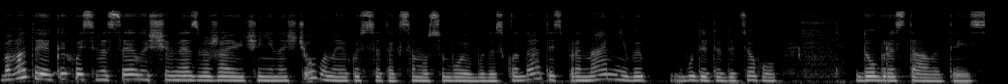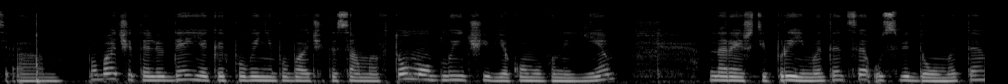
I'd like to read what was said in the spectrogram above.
багато якихось веселощів, незважаючи ні на що, воно якось все так само собою буде складатись, принаймні ви будете до цього добре ставитись. Побачите людей, яких повинні побачити саме в тому обличчі, в якому вони є нарешті приймете це, усвідомите,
